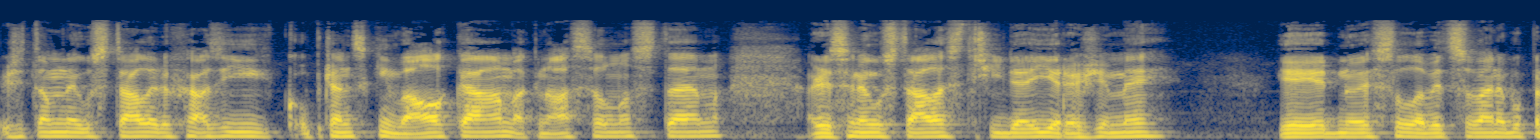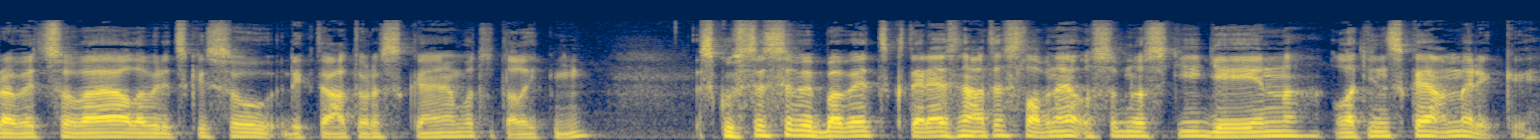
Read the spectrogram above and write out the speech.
že tam neustále dochází k občanským válkám a k násilnostem a že se neustále střídají režimy. Je jedno, jestli levicové nebo pravicové, ale vždycky jsou diktátorské nebo totalitní. Zkuste si vybavit, které znáte slavné osobnosti dějin Latinské Ameriky.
